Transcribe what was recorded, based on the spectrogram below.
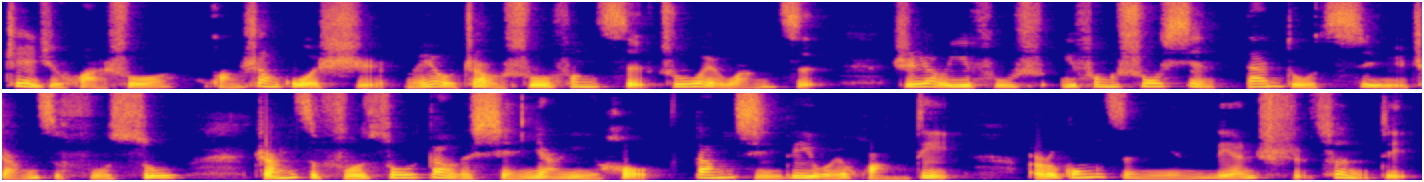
这句话说，皇上过世，没有诏书封赐诸位王子，只有一封一封书信，单独赐予长子扶苏。长子扶苏到了咸阳以后，当即立为皇帝，而公子您连尺寸地，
